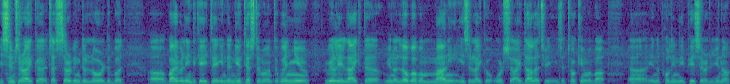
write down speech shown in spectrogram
Uh, it seems like uh, just serving the Lord, but uh, Bible indicate in the New Testament when you really like the you know love of money is like also idolatry. Is talking about uh, in the Pauline epistle, you know.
